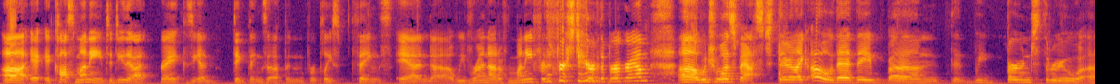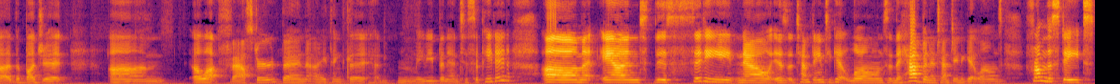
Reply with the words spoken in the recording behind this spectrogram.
uh, it, it costs money to do that, right? Because you got to dig things up and replace things, and uh, we've run out of money for the first year of the program, uh, which was fast. They're like, oh, that they um, the, we burned through uh, the budget. Um, a lot faster than I think that had maybe been anticipated. Um, and the city now is attempting to get loans, and they have been attempting to get loans from the state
